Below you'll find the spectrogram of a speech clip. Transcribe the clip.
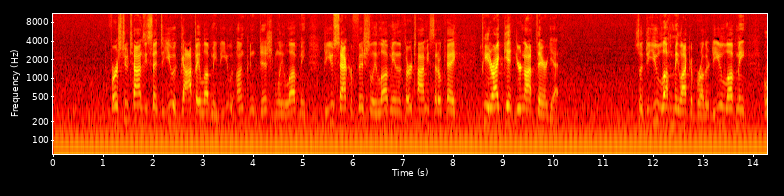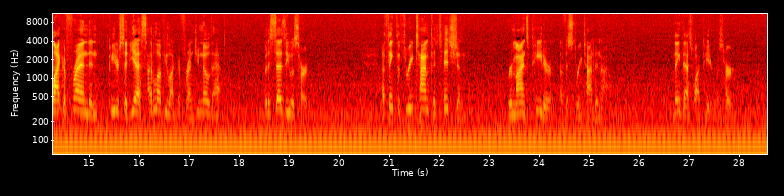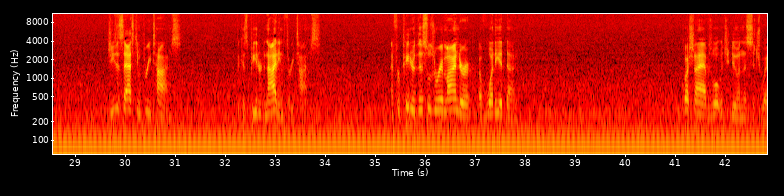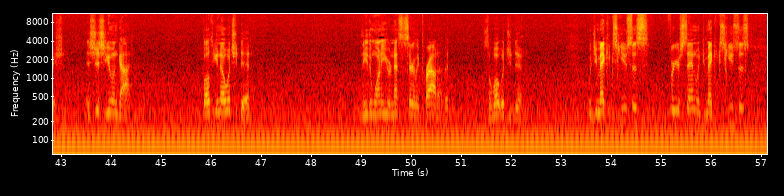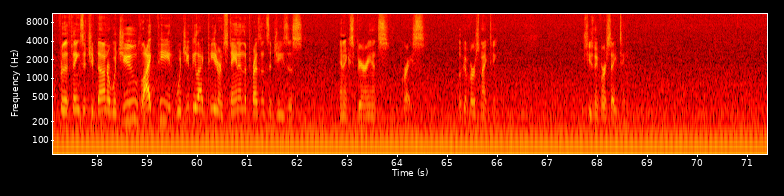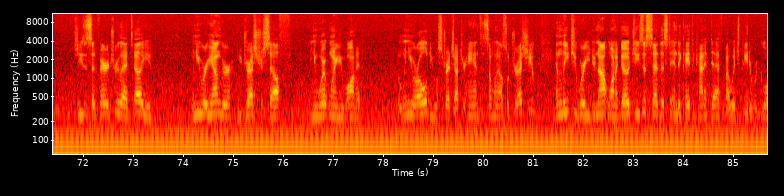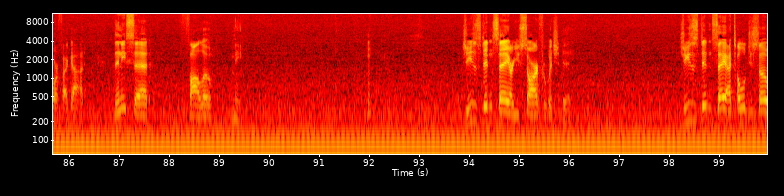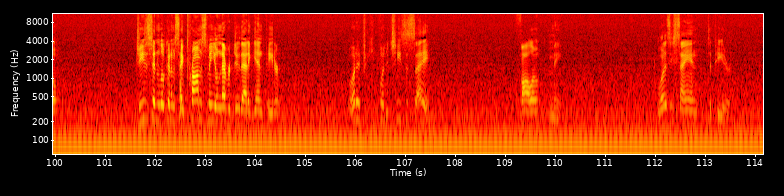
First two times he said, Do you agape love me? Do you unconditionally love me? Do you sacrificially love me? And the third time he said, Okay, Peter, I get you're not there yet. So do you love me like a brother? Do you love me like a friend? And Peter said, Yes, I love you like a friend. You know that. But it says he was hurt. I think the three time petition reminds Peter of his three time denial. I think that's why Peter was hurt. Jesus asked him three times because Peter denied him three times. And for Peter, this was a reminder of what he had done. question I have is what would you do in this situation? It's just you and God. Both of you know what you did. Neither one of you are necessarily proud of it. So, what would you do? Would you make excuses for your sin? Would you make excuses for the things that you've done? Or would you, like Pete, would you be like Peter and stand in the presence of Jesus and experience grace? Look at verse 19. Excuse me, verse 18. Jesus said, Very truly, I tell you, when you were younger, you dressed yourself and you went where you wanted. But when you are old, you will stretch out your hands, and someone else will dress you and lead you where you do not want to go. Jesus said this to indicate the kind of death by which Peter would glorify God. Then he said, Follow me. Jesus didn't say, Are you sorry for what you did? Jesus didn't say, I told you so. Jesus didn't look at him and say, Promise me you'll never do that again, Peter. What did, what did Jesus say? Follow me. What is he saying to Peter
